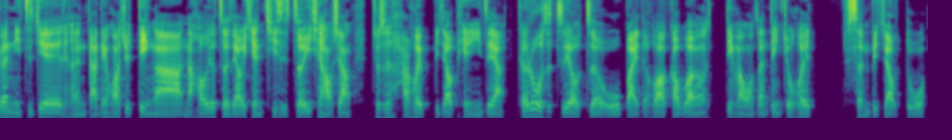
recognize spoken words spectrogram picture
跟你直接可能打电话去订啊，然后又折掉一千，其实折一千好像就是还会比较便宜这样。可如果是只有折五百的话，搞不好用订房网站订就会省比较多。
